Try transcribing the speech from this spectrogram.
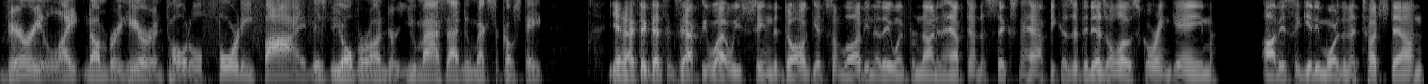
Very light number here in total. 45 is the over under. UMass at New Mexico State. Yeah, and I think that's exactly why we've seen the dog get some love. You know, they went from nine and a half down to six and a half because if it is a low scoring game, obviously getting more than a touchdown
